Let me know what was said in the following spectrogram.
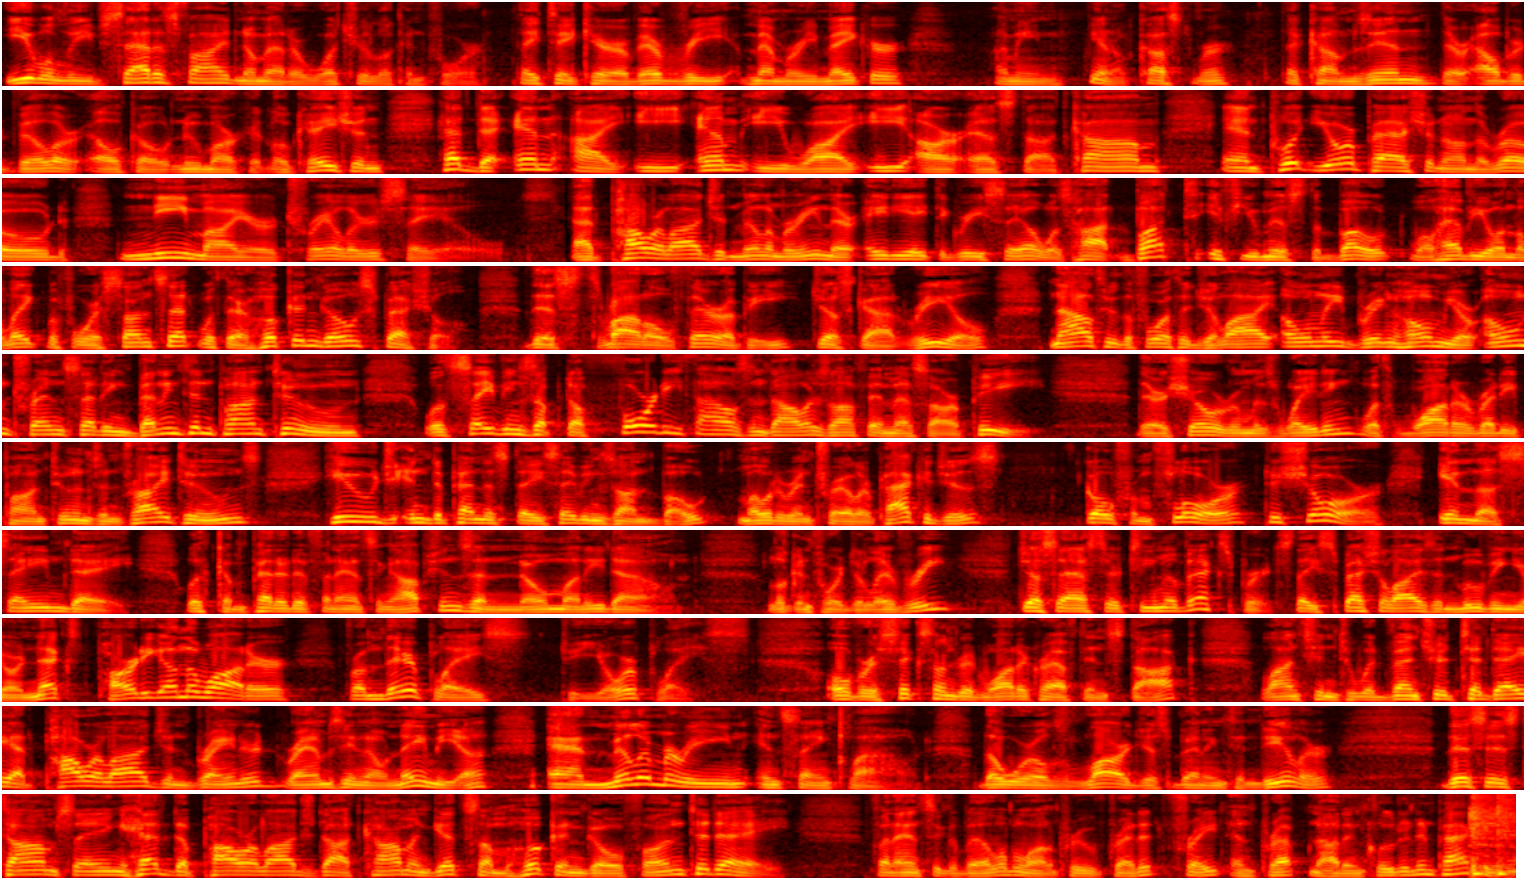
you will leave satisfied no matter what you're looking for. They take care of every memory maker, I mean, you know, customer that comes in their Albertville or Elko Newmarket location. Head to N I E M E Y E R S dot com and put your passion on the road. Niemeyer Trailer Sales. At Power Lodge in Miller Marine, their 88 degree sale was hot, but if you miss the boat, we'll have you on the lake before sunset with their hook and go special. This throttle therapy just got real. Now through the 4th of July, only bring home your own trend setting Bennington pontoon with savings up to $40,000 off MSRP. Their showroom is waiting with water ready pontoons and tritoons, huge Independence Day savings on boat, motor, and trailer packages. Go from floor to shore in the same day with competitive financing options and no money down. Looking for delivery? Just ask their team of experts. They specialize in moving your next party on the water from their place to your place. Over 600 watercraft in stock. Launch into adventure today at Power Lodge in Brainerd, Ramsey and Onamia, and Miller Marine in St. Cloud, the world's largest Bennington dealer. This is Tom saying head to powerlodge.com and get some hook and go fun today. Financing available on approved credit, freight, and prep not included in package.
